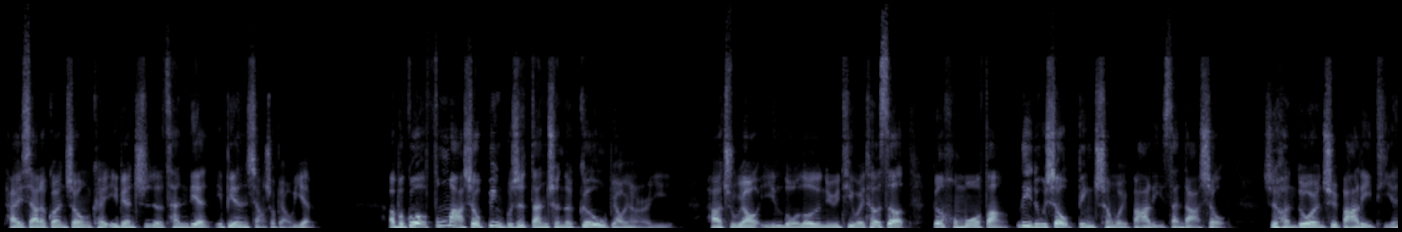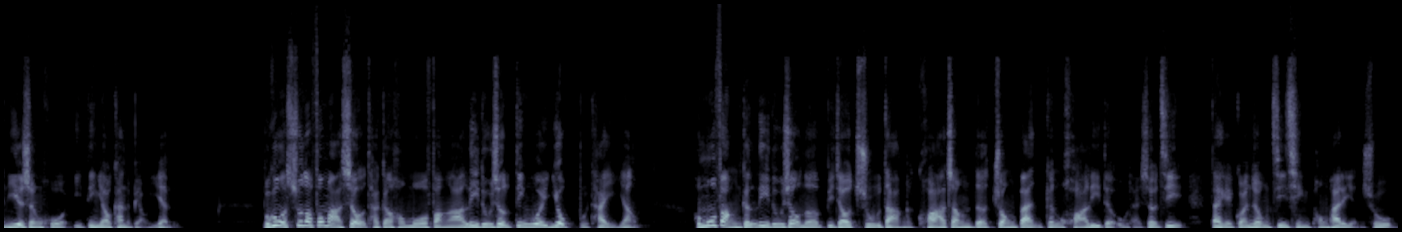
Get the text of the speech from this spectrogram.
台下的观众可以一边吃着餐点，一边享受表演。啊，不过疯马秀并不是单纯的歌舞表演而已。它主要以裸露的女体为特色，跟红模坊、丽都秀并称为巴黎三大秀，是很多人去巴黎体验夜生活一定要看的表演。不过说到疯马秀，它跟红模坊啊、丽都秀的定位又不太一样。红模坊跟丽都秀呢，比较主打夸张的装扮跟华丽的舞台设计，带给观众激情澎湃的演出。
